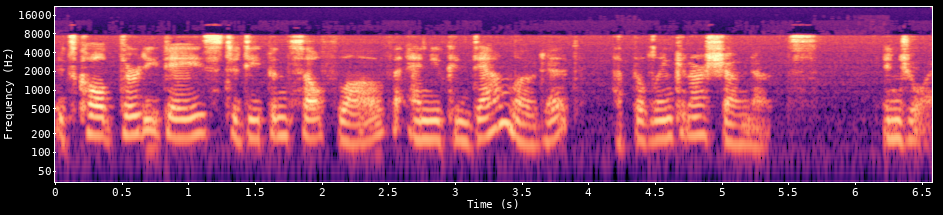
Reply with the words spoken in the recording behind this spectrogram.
It's called 30 Days to Deepen Self Love, and you can download it at the link in our show notes. Enjoy.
